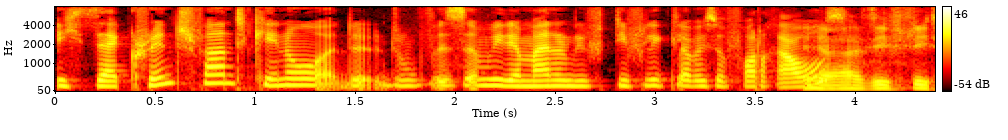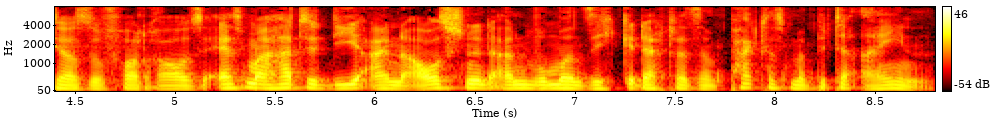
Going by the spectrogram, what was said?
ich sehr cringe fand. Keno, du bist irgendwie der Meinung, die, die fliegt, glaube ich, sofort raus. Ja, sie fliegt auch sofort raus. Erstmal hatte die einen Ausschnitt an, wo man sich gedacht hat, dann pack das mal bitte ein.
